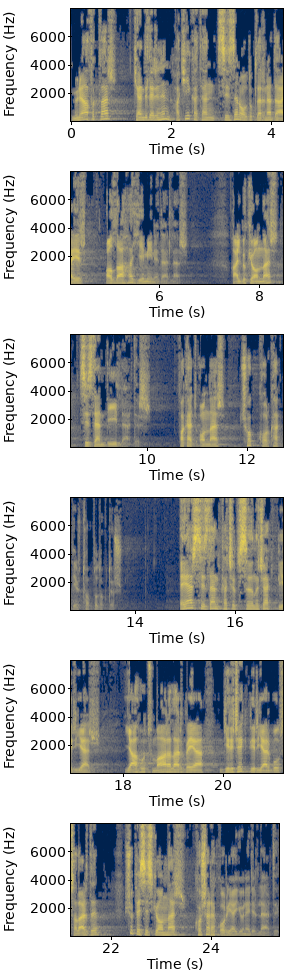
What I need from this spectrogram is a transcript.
Münafıklar, kendilerinin hakikaten sizden olduklarına dair Allah'a yemin ederler. Halbuki onlar sizden değillerdir. Fakat onlar çok korkak bir topluluktur. Eğer sizden kaçıp sığınacak bir yer yahut mağaralar veya girecek bir yer bulsalardı, şüphesiz ki onlar koşarak oraya yönelirlerdi.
